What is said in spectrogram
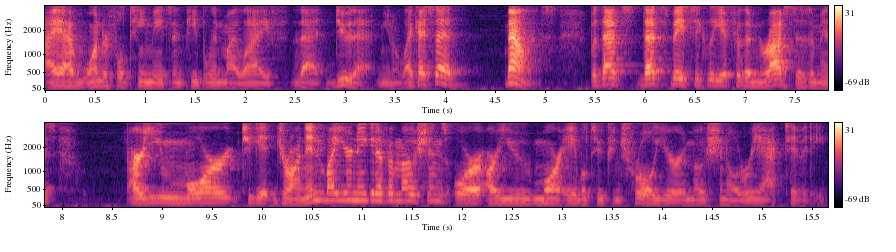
I have wonderful teammates and people in my life that do that. You know, like I said, balance. But that's that's basically it for the neuroticism is are you more to get drawn in by your negative emotions or are you more able to control your emotional reactivity?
